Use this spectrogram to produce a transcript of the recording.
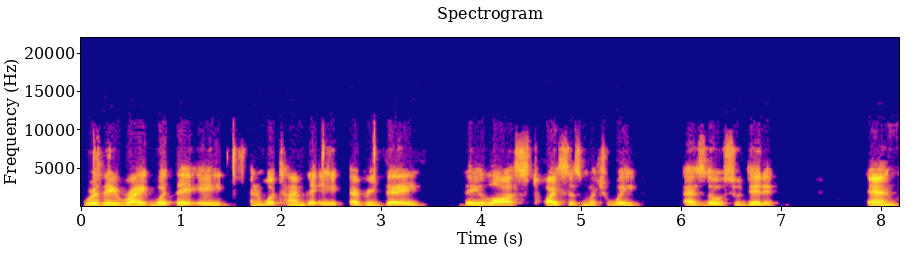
where they write what they ate and what time they ate every day, they lost twice as much weight as those who didn't. And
